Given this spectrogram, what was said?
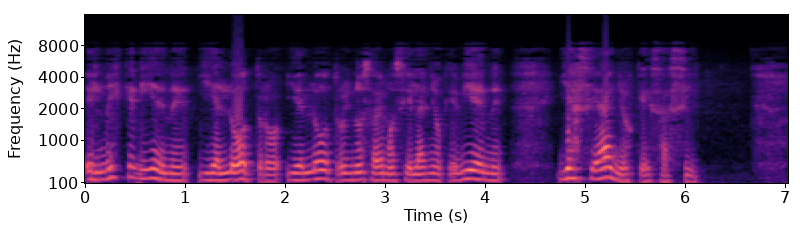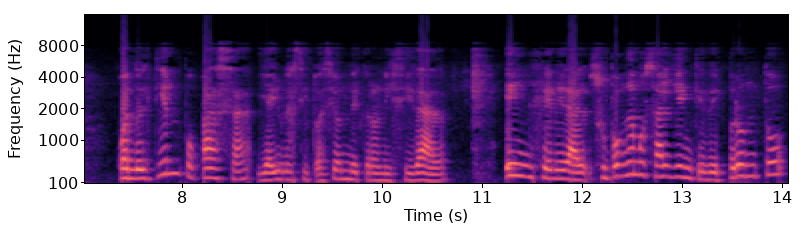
El mes que viene y el otro y el otro y no sabemos si el año que viene y hace años que es así. Cuando el tiempo pasa y hay una situación de cronicidad, en general, supongamos alguien que de pronto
